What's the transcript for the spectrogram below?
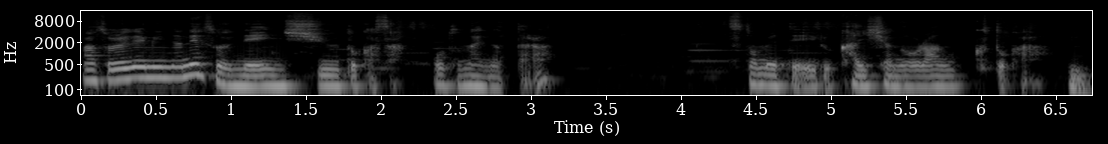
まあそれでみんなね、そういう年収とかさ、大人になったら、勤めている会社のランクとか、うん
